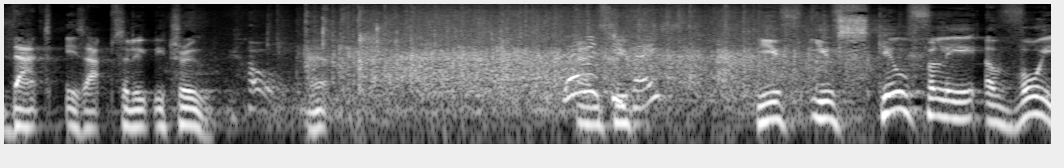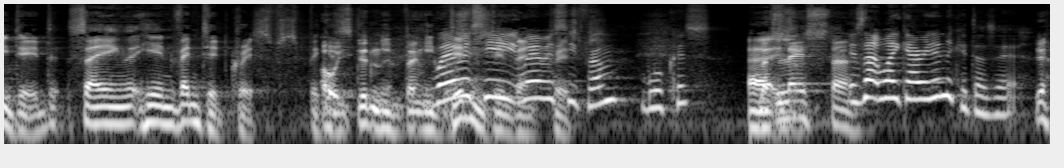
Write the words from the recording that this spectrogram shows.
That is absolutely true. Where And was he you- based? You've, you've skillfully avoided saying that he invented crisps. Because Oh, he didn't invent he Where didn't is he? invent Where is he from? Walker's. Uh, Leicester. Is that why Gary Lineker does it? Yeah,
